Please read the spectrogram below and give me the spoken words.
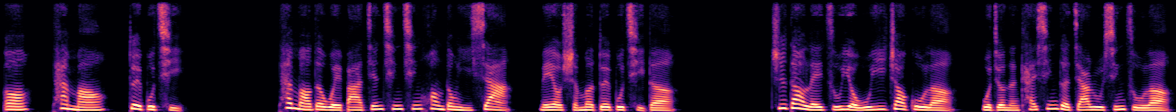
呃，炭毛，对不起。炭毛的尾巴尖轻轻晃动一下，没有什么对不起的。知道雷族有巫医照顾了，我就能开心的加入新族了。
